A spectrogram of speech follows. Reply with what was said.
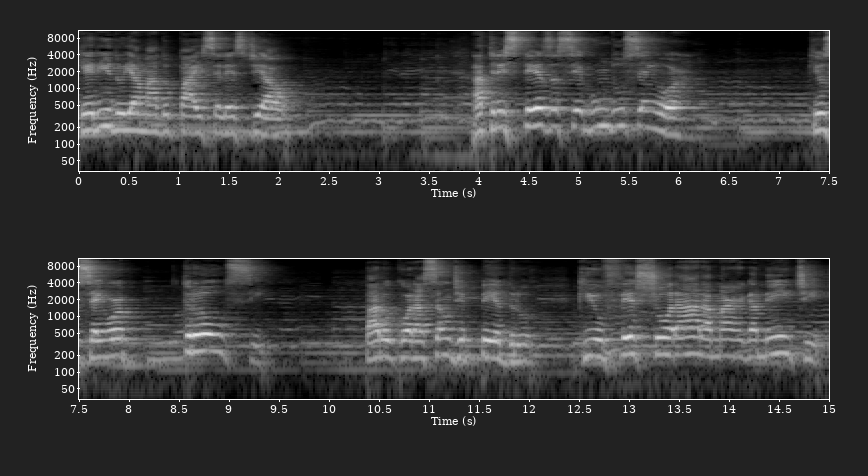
Querido e amado Pai Celestial, a tristeza segundo o Senhor, que o Senhor trouxe para o coração de Pedro, que o fez chorar amargamente,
